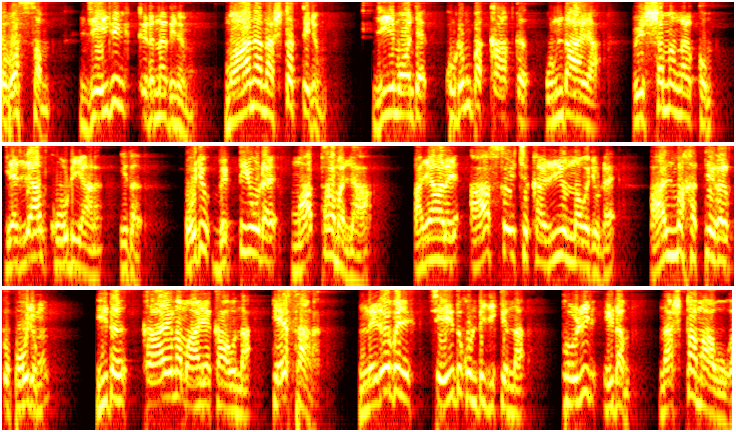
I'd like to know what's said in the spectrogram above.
ദിവസം ജയിലിൽ കിടന്നതിനും മാനനഷ്ടത്തിനും ജീമോന്റെ കുടുംബക്കാർക്ക് ഉണ്ടായ വിഷമങ്ങൾക്കും എല്ലാം കൂടിയാണ് ഇത്. ഒരു വ്യക്തിയുടെ മാത്രമല്ല അയാളെ ആശ്രയിച്ച് കഴിയുന്നവരുടെ ആത്മഹത്യകൾക്ക് പോലും ഇത് കാരണമായേക്കാവുന്ന കേസാണ്. നിലവിൽ ചെയ്തുകൊണ്ടിരിക്കുന്ന തൊഴിൽ ഇടം നഷ്ടമാവുക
